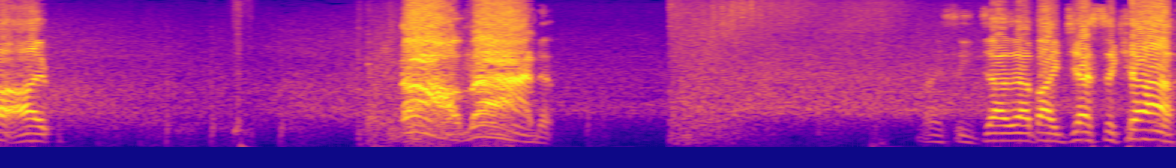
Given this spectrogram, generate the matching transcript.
Uh oh. Oh man! Nicely done there by Jessica.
